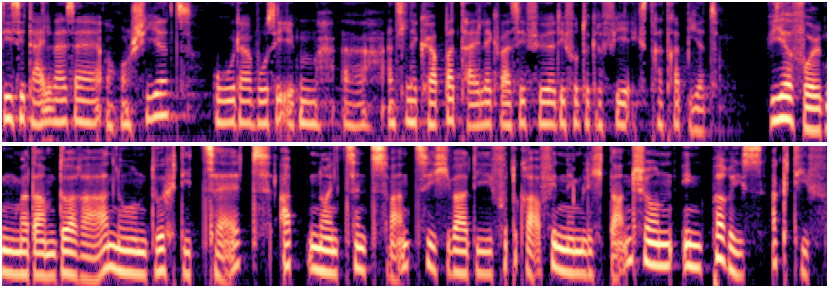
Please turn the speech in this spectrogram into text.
die sie teilweise arrangiert oder wo sie eben äh, einzelne Körperteile quasi für die Fotografie extra drapiert. Wir folgen Madame Dora nun durch die Zeit. Ab 1920 war die Fotografin nämlich dann schon in Paris aktiv.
